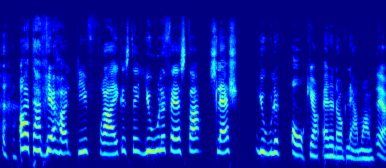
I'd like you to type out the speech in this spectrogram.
og der bliver holdt de frækkeste julefester slash juleorgier, er det nok nærmere. Ja.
